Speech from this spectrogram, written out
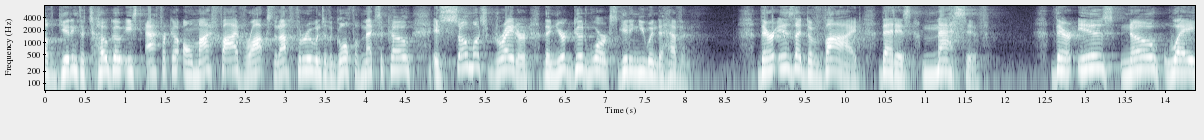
of getting to Togo, East Africa, on my five rocks that I threw into the Gulf of Mexico is so much greater than your good works getting you into heaven. There is a divide that is massive. There is no way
